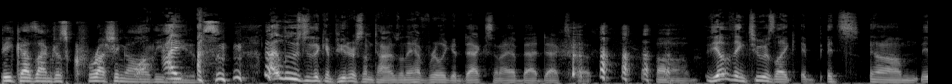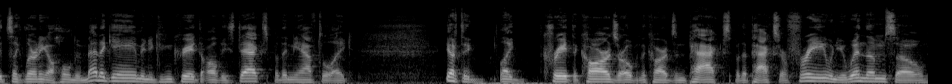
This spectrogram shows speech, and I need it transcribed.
because I'm just crushing all well, these I, I lose to the computer sometimes when they have really good decks and I have bad decks. But uh, the other thing too is like it, it's um, it's like learning a whole new metagame and you can create all these decks, but then you have to like you have to like create the cards or open the cards in packs, but the packs are free when you win them. So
